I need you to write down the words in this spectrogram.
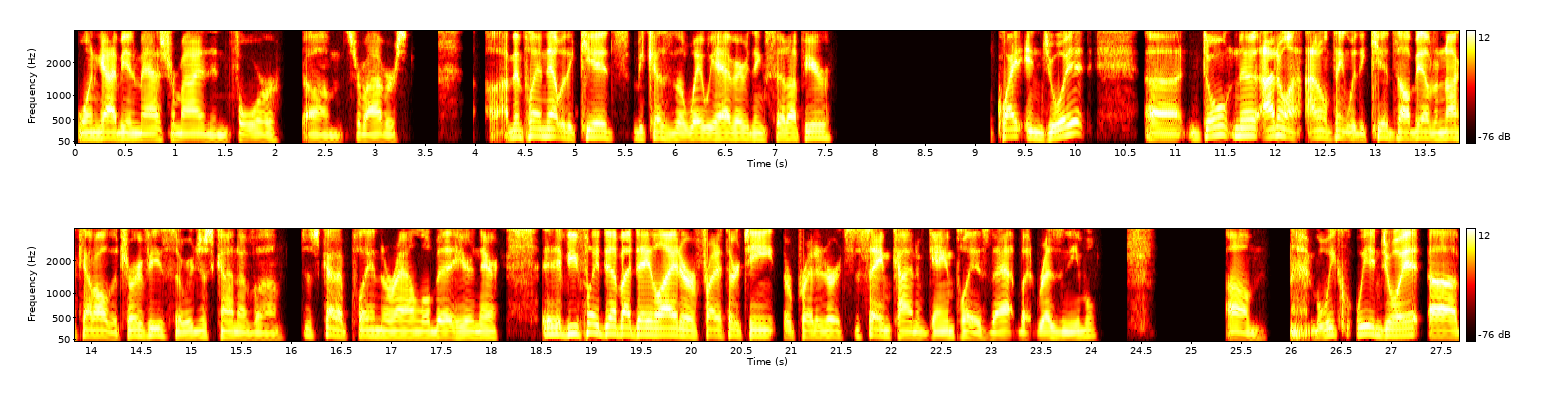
one guy being a mastermind, and then four um, survivors. Uh, I've been playing that with the kids because of the way we have everything set up here. Quite enjoy it. Uh, don't know. I don't. I don't think with the kids I'll be able to knock out all the trophies. So we're just kind of uh, just kind of playing around a little bit here and there. If you play Dead by Daylight or Friday Thirteenth or Predator, it's the same kind of gameplay as that, but Resident Evil. Um, but we we enjoy it. Uh,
